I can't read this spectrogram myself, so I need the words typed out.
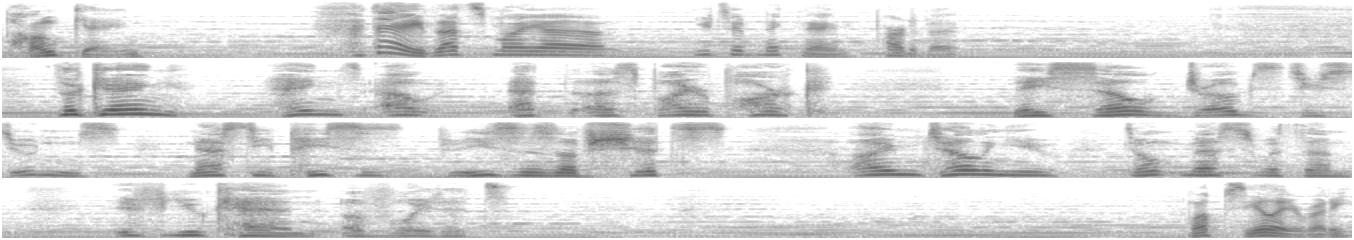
Punk gang? Hey, that's my uh, YouTube nickname, part of it. The gang hangs out at the Aspire Park. They sell drugs to students, nasty pieces pieces of shits. I'm telling you, don't mess with them if you can avoid it. Well, see you later, buddy.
